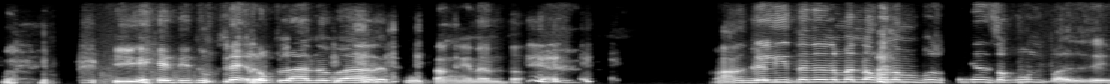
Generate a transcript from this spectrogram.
I-edit mo sa aeroplano ba? Putang ina to. Makagalitan na naman ako ng bus ko yan sa cool eh.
